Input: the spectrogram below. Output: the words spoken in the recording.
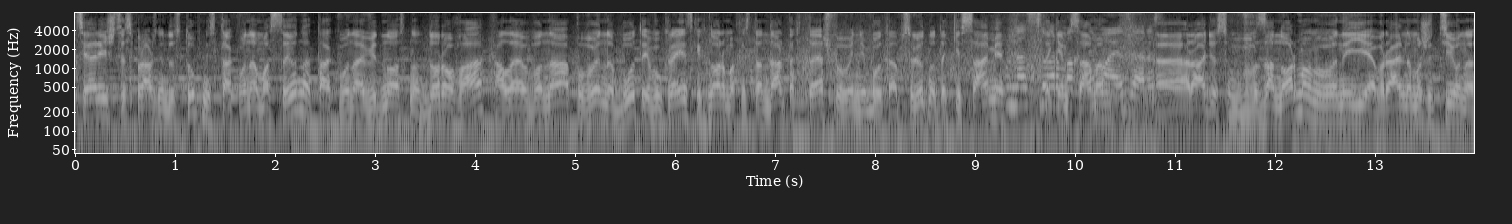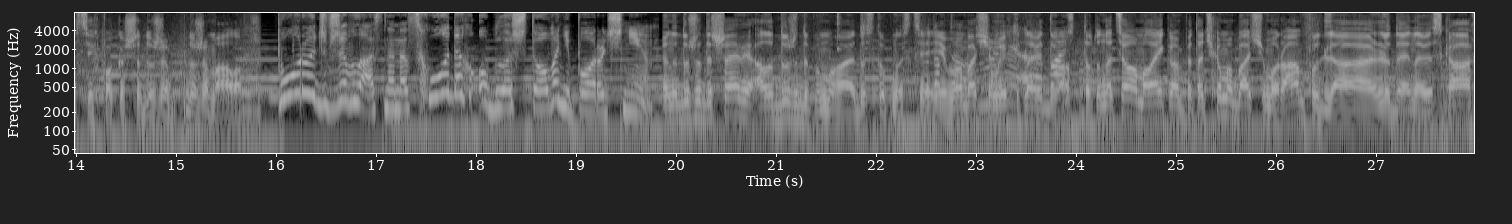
Ця річ це справжня доступність. Так, вона масивна, так вона відносно дорога, але вона повинна бути і в українських нормах і стандартах теж повинні бути абсолютно такі самі У нас з таким нормах самим немає зараз. е, радіусом. В- За нормами вони є. В реальному житті у нас їх поки що дуже дуже мало. Поруч вже власне на сходах облаштовані поручні. Вони дуже дешеві, але дуже допомагають доступності. і ми бачимо їх тут навіть два. Тобто на цьому маленькому п'ятачку ми бачимо рампу для людей на візках.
